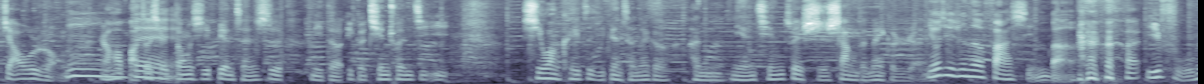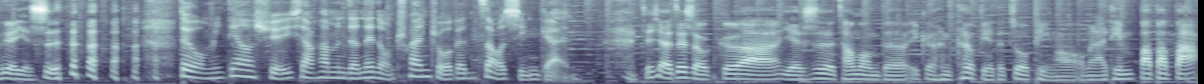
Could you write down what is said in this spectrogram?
交融，嗯，然后把这些东西变成是你的一个青春记忆。希望可以自己变成那个很年轻、最时尚的那个人，尤其是那发型吧，衣服对也是。对，我们一定要学一下他们的那种穿着跟造型感。接下来这首歌啊，也是草蜢的一个很特别的作品哦，我们来听八八八。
